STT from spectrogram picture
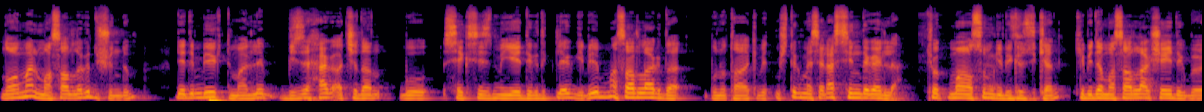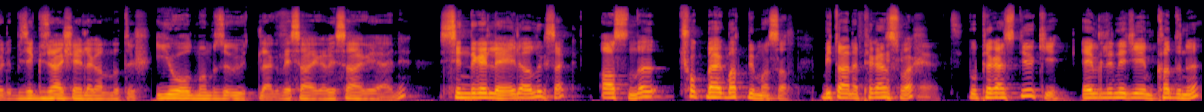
Normal masalları düşündüm. Dedim büyük ihtimalle bize her açıdan bu seksizmi yedirdikleri gibi masallar da bunu takip etmiştir. Mesela Cinderella. Çok masum gibi gözüken ki bir de masallar şeydir böyle bize güzel şeyler anlatır. İyi olmamızı öğütler vesaire vesaire yani. Cinderella'yı ele alırsak aslında çok berbat bir masal. Bir tane prens var. Evet. Bu prens diyor ki evleneceğim kadını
